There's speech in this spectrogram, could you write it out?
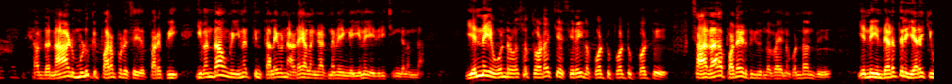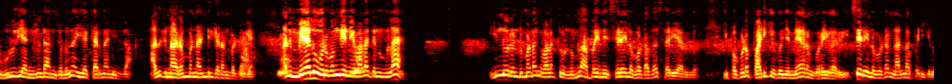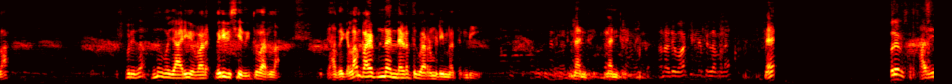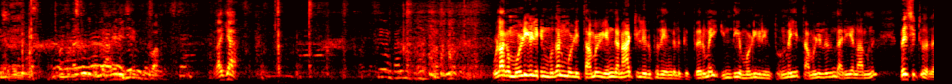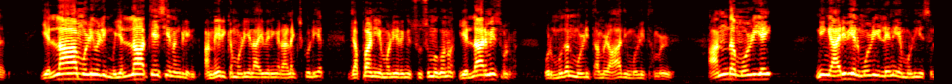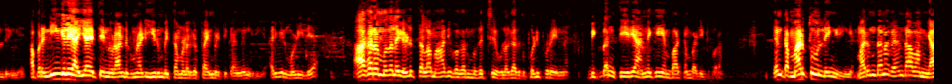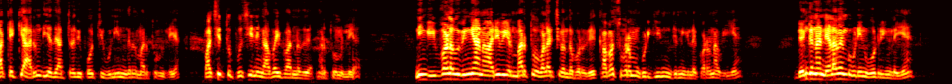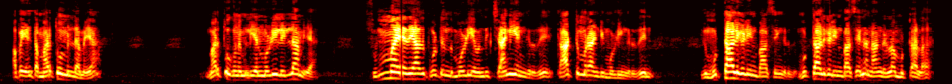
அந்த நாடு முழுக்க பரப்புரை செய்ய பரப்பி இவன் தான் உங்க இனத்தின் தலைவன் அடையாளம் காட்டினவே எங்க இன எதிரி சிங்களம் தான். என்னைய ஒன்றரை வருஷம் தொடர்ச்சியா சிறையில போட்டு போட்டு போட்டு சாதா படம் எடுத்துக்கிட்டு இருந்த பையனை கொண்டாந்து என்னை இந்த இடத்துல இறக்கி உறுதியா நில்டான்னு சொன்னது ஐயா கருணாநிதி தான். அதுக்கு நான் ரொம்ப நன்றி கடன் பட்டிருக்கேன். அது மேலும் ஒரு பங்கு என்னை வளர்க்கணும்ல? இன்னும் ரெண்டு மடங்கு வளர்த்து விடணும்ல? அப்ப என்னை சிறையில போட்டாதான் சரியா இருக்கும். இப்ப கூட படிக்க கொஞ்சம் நேரம் குறைவா இருக்கு. சிறையில போட்டா நல்லா படிக்கலாம். புரியுதா? இன்னும் கொஞ்சம் அறிவை விரிவு செய்துக்கிட்டு வரலாம். அதுக்கெல்லாம் பயப்படா இந்த இடத்துக்கு வர முடியுமா தம்பி? நன்றி நன்றி. உலக மொழிகளின் முதன் மொழி தமிழ் எங்க நாட்டில் இருப்பது எங்களுக்கு பெருமை. இந்திய மொழிகளின் தொன்மையை தமிழிலிருந்து அறியலாம்னு பேசிட்டு வர்றாரு. எல்லா மொழிகளின் எல்லா தேசிய இனங்களின் அமெரிக்க மொழியில் ஆய்வறிஞர் அலெக்ஸ் குலியர் ஜப்பானிய மொழியறிஞர் சுசுமுகனோ எல்லாருமே சொல்றாங்க. ஒரு முதன் மொழி தமிழ் ஆதி மொழி தமிழ் அந்த மொழியை நீங்க அறிவியல் மொழி இல்லைன்னு என் மொழியை சொல்றீங்க. அப்புறம் நீங்களே ஐயாயிரத்தி ஐநூறு ஆண்டுக்கு முன்னாடி இரும்பை தமிழர்கள் பயன்படுத்திக்காங்கிறீங்க அறிவியல் மொழி இல்லையா? அகர முதல எழுத்தெல்லாம் ஆதிபகன் முதற்சி உலக அதுக்கு பொழிப்புரை என்ன? பிக் பேங் தியரி அன்னைக்கே என் பாட்டம் பாடிட்டு போறான். என்கிட்ட மருத்துவம் இல்லைங்கிறீங்க. மருந்தான வேண்டாவாம் யாக்கைக்கு அருந்தியது அற்றது போற்றி உனிங்கிறது மருத்துவம் இல்லையா? பசித்து புசி நீங்க அவை பாடினது மருத்துவம் இல்லையா? நீங்க இவ்வளவு விஞ்ஞான அறிவியல் மருத்துவ வளர்ச்சி வந்த பிறகு கபசுரம் குடிக்கின்னு சொன்னீங்களே கொரோனாவுக்கு ஏன்? டெங்குனா நிலவேம்பு குடின்னு ஓடுறீங்களே அப்ப என்கிட்ட மருத்துவம் இல்லாமையா? மருத்துவ குணம் இல்லை என் மொழியில இல்லாமையா? சும்மா எதையாவது போட்டு இந்த மொழியை வந்து சனிங்கிறது காட்டுமிராண்டி மொழிங்கிறது இது முட்டாள்களின் பாஷைங்கிறது. முட்டாள்களின் பாஷைன்னா நாங்கள்லாம் முட்டாளா?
